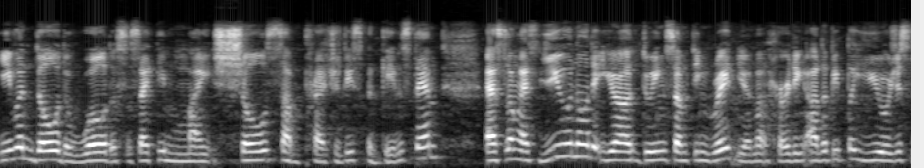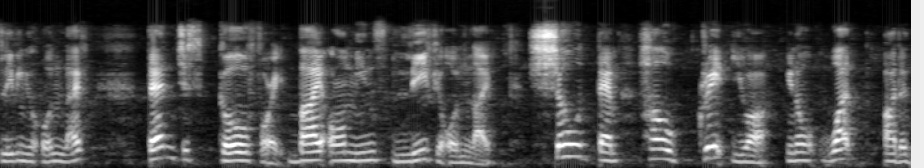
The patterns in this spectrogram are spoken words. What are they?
even though the world the society might show some prejudice against them as long as you know that you are doing something great you're not hurting other people you're just living your own life then just go for it. By all means live your own life. Show them how great you are. You know what are the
